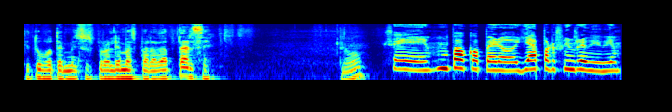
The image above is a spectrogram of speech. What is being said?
que tuvo también sus problemas para adaptarse, ¿no? Sí, un poco, pero ya por fin revivió.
